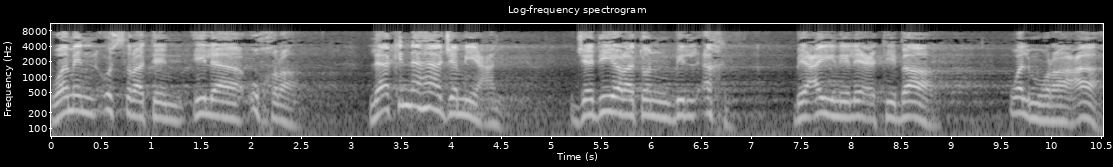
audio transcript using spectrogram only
ومن أسرة إلى أخرى لكنها جميعا جديرة بالأخذ بعين الاعتبار والمراعاة.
